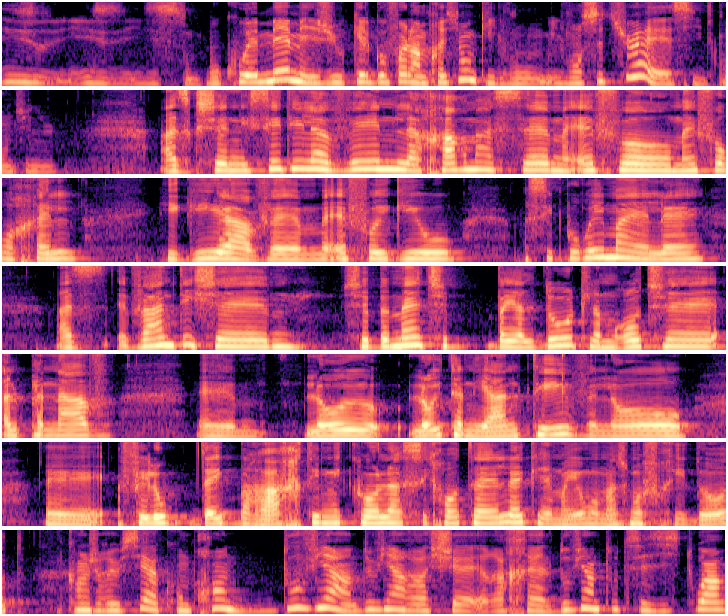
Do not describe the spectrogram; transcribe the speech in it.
Ils sont beaucoup aimés, mais j'ai eu quelquefois l'impression qu'ils vont, ils vont se tuer s'ils continuent. אז כשניסיתי להבין לאחר מעשה מאיפה, מאיפה רחל הגיעה ומאיפה הגיעו הסיפורים האלה, אז הבנתי ש, שבאמת שבילדות, למרות שעל פניו לא, לא התעניינתי ולא, אפילו די ברחתי מכל השיחות האלה, כי הן היו ממש מפחידות. Quand j'ai réussi à comprendre d'où vient, d'où vient Rachel, d'où histoires,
